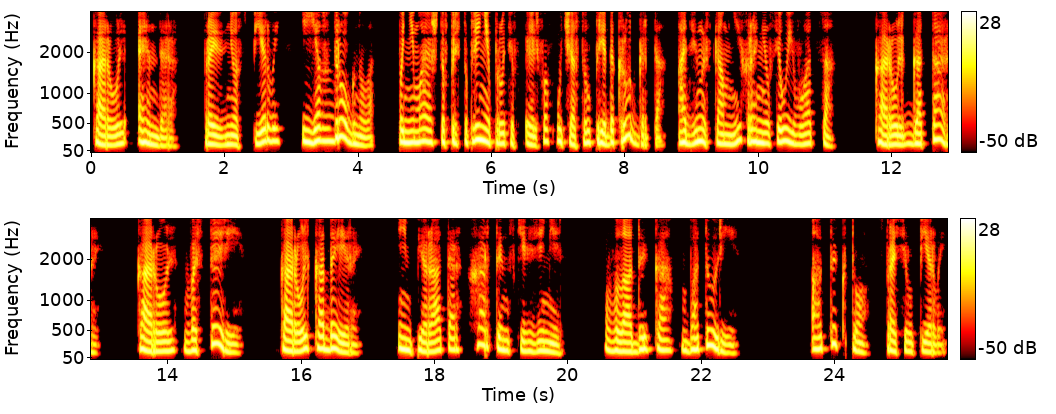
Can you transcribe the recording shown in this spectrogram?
«Король Эндера», — произнес первый, и я вздрогнула, понимая, что в преступлении против эльфов участвовал предок Рутгарда. Один из камней хранился у его отца. Король Гатары, король Вестерии, король Кадейры, император Хартынских земель, владыка Батурии. «А ты кто?» — спросил первый.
